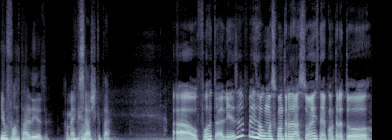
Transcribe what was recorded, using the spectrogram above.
E o Fortaleza? Como é que você acha que tá? Ah, o Fortaleza fez algumas contratações, né? Contratou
